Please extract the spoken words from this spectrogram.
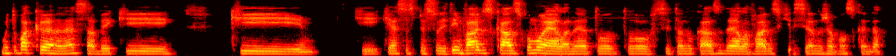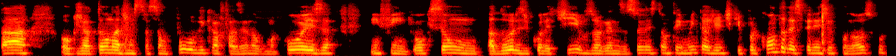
muito bacana, né? Saber que que que, que essas pessoas, e tem vários casos como ela, né? Tô, tô citando o caso dela, vários que esse ano já vão se candidatar, ou que já estão na administração pública fazendo alguma coisa, enfim, ou que são dadores de coletivos, organizações. Então, tem muita gente que, por conta da experiência conosco,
